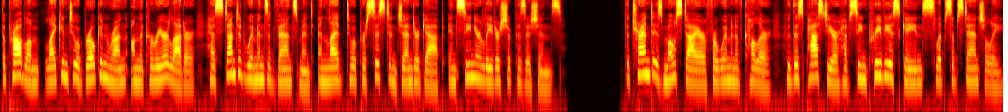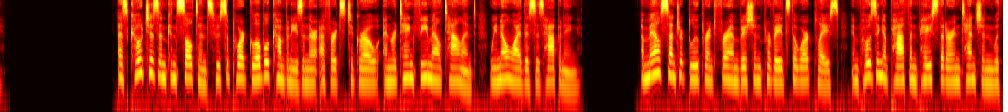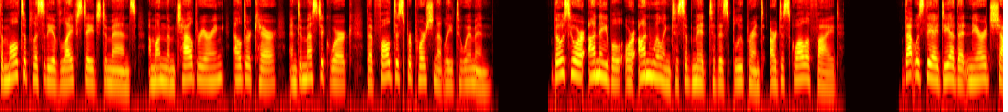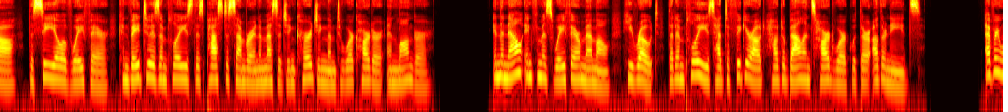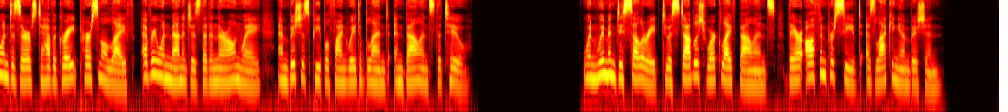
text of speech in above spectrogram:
The problem, likened to a broken rung on the career ladder, has stunted women's advancement and led to a persistent gender gap in senior leadership positions. The trend is most dire for women of color, who this past year have seen previous gains slip substantially. As coaches and consultants who support global companies in their efforts to grow and retain female talent, we know why this is happening. A male centric blueprint for ambition pervades the workplace, imposing a path and pace that are in tension with the multiplicity of life stage demands, among them child rearing, elder care, and domestic work, that fall disproportionately to women. Those who are unable or unwilling to submit to this blueprint are disqualified. That was the idea that Niraj Shah, the CEO of Wayfair, conveyed to his employees this past December in a message encouraging them to work harder and longer. In the now infamous Wayfair memo, he wrote that employees had to figure out how to balance hard work with their other needs. Everyone deserves to have a great personal life, everyone manages that in their own way, ambitious people find way to blend and balance the two. When women decelerate to establish work life balance, they are often perceived as lacking ambition.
